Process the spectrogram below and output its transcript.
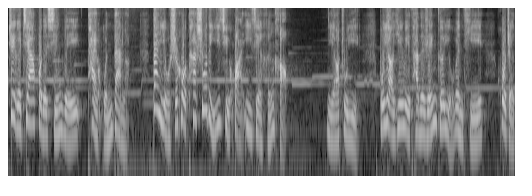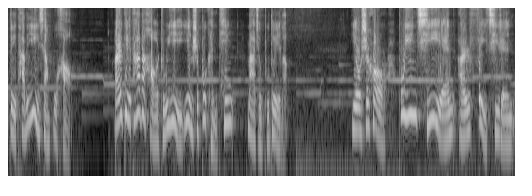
这个家伙的行为太混蛋了，但有时候他说的一句话意见很好，你要注意，不要因为他的人格有问题或者对他的印象不好，而对他的好主意硬是不肯听，那就不对了。有时候不因其言而废其人。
